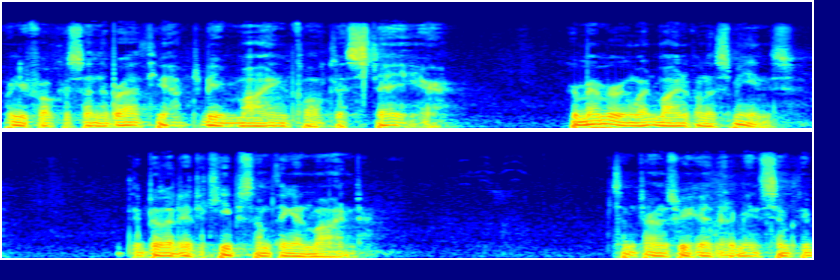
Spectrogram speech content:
When you focus on the breath, you have to be mindful to stay here, remembering what mindfulness means, the ability to keep something in mind. Sometimes we hear that it means simply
